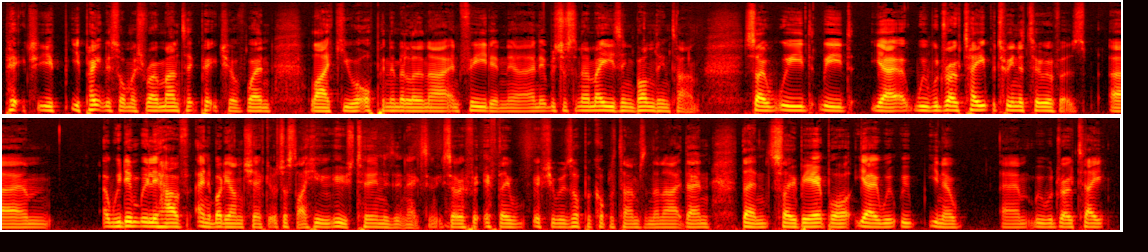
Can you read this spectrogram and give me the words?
picture you you paint this almost romantic picture of when like you were up in the middle of the night and feeding, uh, and it was just an amazing bonding time. So we'd we'd yeah we would rotate between the two of us. Um, we didn't really have anybody on shift. It was just like who whose turn is it next? So if if they if she was up a couple of times in the night, then then so be it. But yeah, we, we you know um, we would rotate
